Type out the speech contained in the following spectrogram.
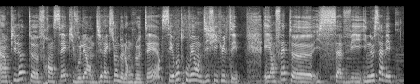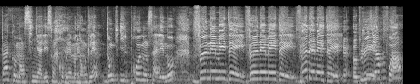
un pilote français qui volait en direction de l'Angleterre s'est retrouvé en difficulté. Et en fait, euh, il, savait, il ne savait pas comment signaler son problème en anglais. Donc, il prononça les mots « Venez m'aider, venez m'aider, venez m'aider plusieurs fois.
